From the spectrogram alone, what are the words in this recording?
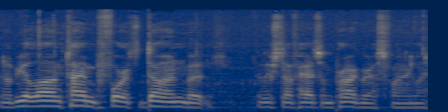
It'll be a long time before it's done, but at least I've had some progress finally.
